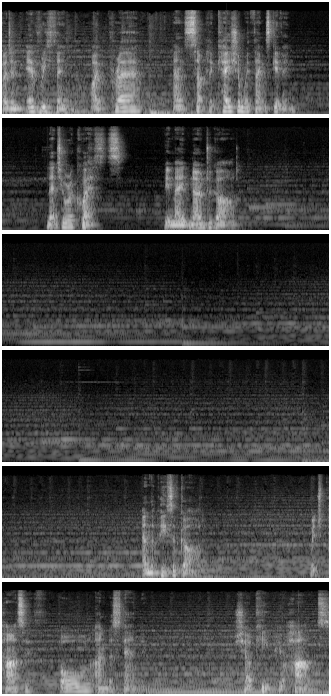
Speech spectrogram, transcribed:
but in everything by prayer and supplication with thanksgiving. Let your requests be made known to God. And the peace of God, which passeth all understanding, shall keep your hearts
